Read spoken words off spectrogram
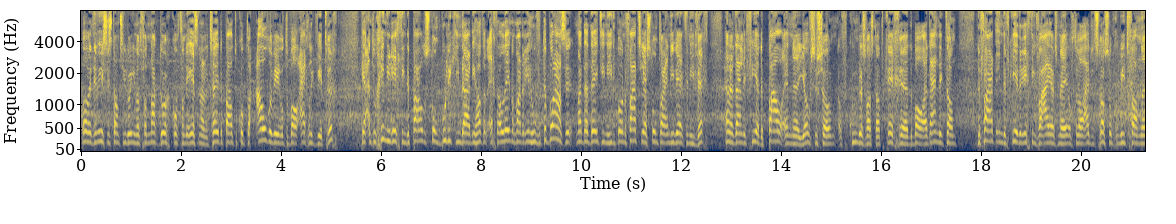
Wel werd in eerste instantie door iemand van NAC doorgekopt van de eerste naar de tweede paal. Toen komt de Alderwereld de bal eigenlijk weer terug. Ja, en toen ging hij richting de paal. Er stond Boulikin daar. Die had hem echt alleen nog maar erin hoeven te blazen. Maar dat deed hij niet. Bonifacia stond daar en die werkte niet weg. En uiteindelijk via de paal en uh, Joostenszoon, of Koenders was dat, kreeg uh, de bal uiteindelijk dan de vaart in de verkeerde richting van Ajax mee. Oftewel uit het strafschopgebied van uh,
